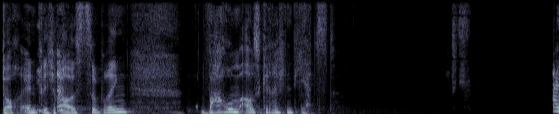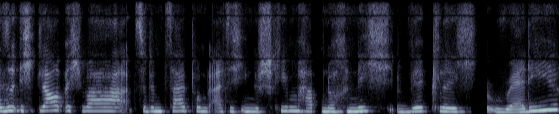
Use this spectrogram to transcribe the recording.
doch endlich rauszubringen. Warum ausgerechnet jetzt? Also ich glaube, ich war zu dem Zeitpunkt, als ich ihn geschrieben habe, noch nicht wirklich ready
